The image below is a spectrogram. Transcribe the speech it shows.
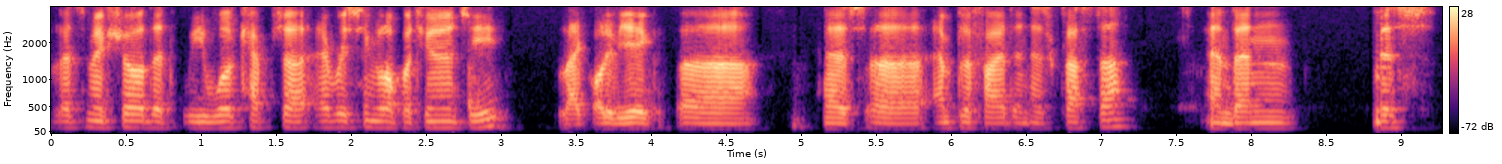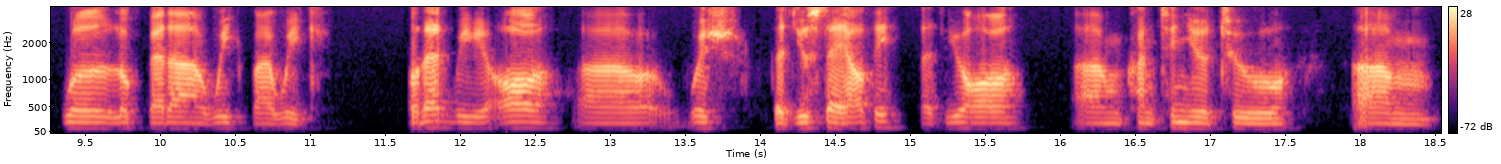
Let's make sure that we will capture every single opportunity, like Olivier uh, has uh, amplified in his cluster, and then this will look better week by week. For that, we all uh, wish that you stay healthy, that you all um, continue to um,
